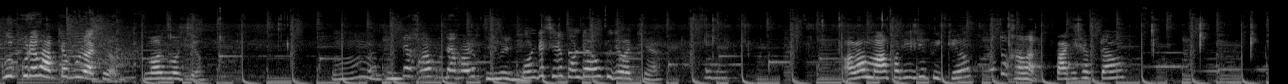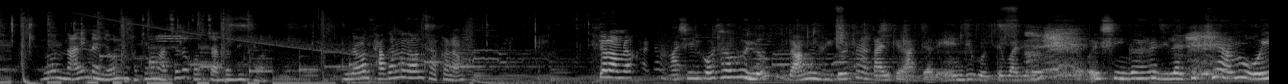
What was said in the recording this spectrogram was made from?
কুরকুরে ভাবটা পুরো আছে। মজমচে হুম কোনটা ছিল কোনটা খুঁজে পাচ্ছি না। আমার মা পাঠিয়েছে পিঠেও। কত খাবার? পাটি সাপটাও। যখন নাই না যখন যখন আছে তো কত চারটা দিন খাওয়া যেমন থাকে না যেমন থাকে না। চলো আমরা খাই। হাসির কথা হলো আমি ভিডিওটা না কালকে রাতে আর এনজয় করতে পারিনি। ওই সিঙ্গারা জিলাপি খেয়ে আমি ওই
